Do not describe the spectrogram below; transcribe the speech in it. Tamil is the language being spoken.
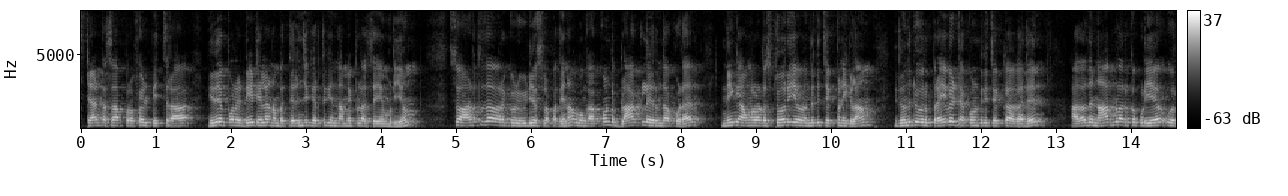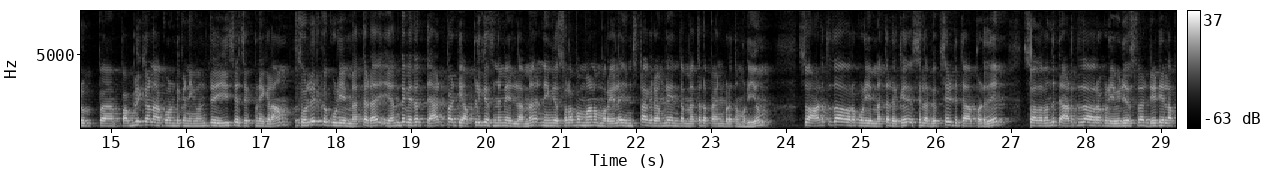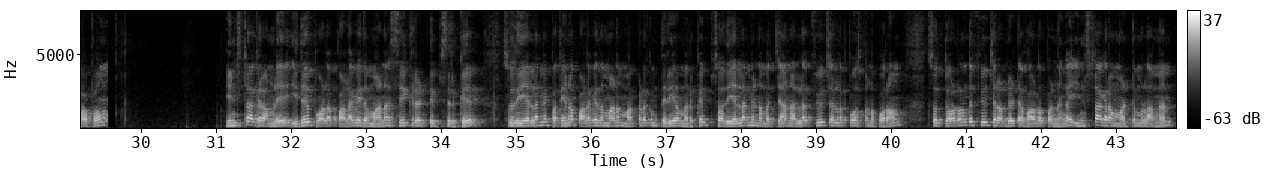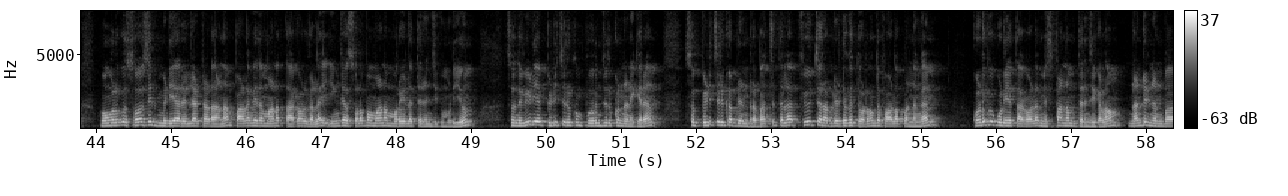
ஸ்டேட்டஸாக ப்ரொஃபைல் பிக்சரா இதே போல் டீட்டெயிலாக நம்ம தெரிஞ்சுக்கிறதுக்கு இந்த அமைப்பில் செய்ய முடியும். ஸோ அடுத்ததாக வரக்கூடிய வீடியோஸில் பார்த்தீங்கன்னா உங்கள் அக்கௌண்ட் பிளாக்ல இருந்தால் கூட நீங்கள் அவங்களோட ஸ்டோரியை வந்துட்டு செக் பண்ணிக்கலாம். இது வந்துட்டு ஒரு ப்ரைவேட் அக்கௌண்ட்டுக்கு செக் ஆகாது. அதாவது நார்மலாக இருக்கக்கூடிய ஒரு ப பப்ளிக்கான அக்கௌண்ட்டுக்கு நீங்கள் வந்துட்டு ஈஸியாக செக் பண்ணிக்கலாம். சொல்லியிருக்கக்கூடிய மெத்தடை எந்த வித தேர்ட் பார்ட்டி அப்ளிகேஷனுமே இல்லாமல் நீங்கள் சுலபமான முறையில் இன்ஸ்டாகிராமில் இந்த மெத்தடை பயன்படுத்த முடியும். ஸோ அடுத்ததாக வரக்கூடிய மெத்தடுக்கு சில வெப்சைட் தேவைப்படுது. ஸோ அதை வந்துட்டு அடுத்ததாக வரக்கூடிய வீடியோஸில் டீட்டெயிலாக பார்ப்போம். இன்ஸ்டாகிராம்லேயே இதே போல் பலவிதமான சீக்ரெட் டிப்ஸ் இருக்குது ஸோ இது எல்லாமே பார்த்தீங்கன்னா பலவிதமான மக்களுக்கும் தெரியாமல் இருக்குது ஸோ அது எல்லாமே நம்ம சேனலில் ஃப்யூச்சரில் போஸ்ட் பண்ண போகிறோம் ஸோ தொடர்ந்து ஃப்யூச்சர் அப்டேட்டை ஃபாலோ பண்ணுங்கள் இன்ஸ்டாகிராம் மட்டும் இல்லாமல் உங்களுக்கு சோஷியல் மீடியா ரிலேட்டடான பலவிதமான தகவல்களை இங்கே சுலபமான முறையில் தெரிஞ்சுக்க முடியும். ஸோ இந்த வீடியோ பிடிச்சிருக்கும் புரிஞ்சிருக்கும்னு நினைக்கிறேன். ஸோ பிடிச்சிருக்கு அப்படின்ற பட்சத்தில் ஃப்யூச்சர் அப்டேட்டுக்கு தொடர்ந்து ஃபாலோ பண்ணுங்கள் கொடுக்கக்கூடிய தகவலை மிஸ் பண்ணாமல் தெரிஞ்சுக்கலாம். நன்றி நண்பா.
